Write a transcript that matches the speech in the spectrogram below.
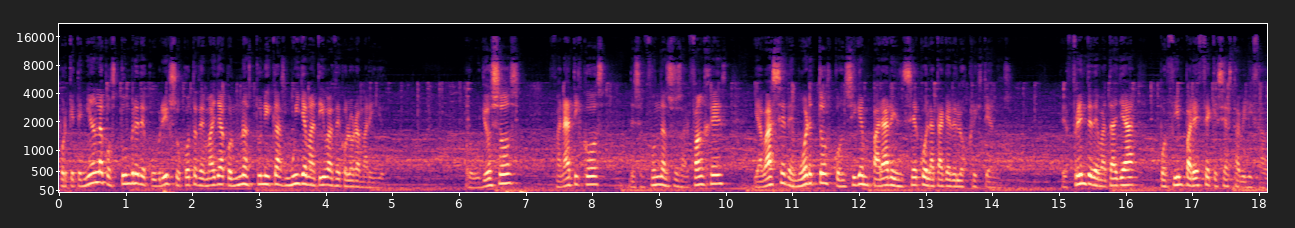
porque tenían la costumbre de cubrir su cota de malla con unas túnicas muy llamativas de color amarillo. Orgullosos, fanáticos, desenfundan sus alfanjes y a base de muertos consiguen parar en seco el ataque de los cristianos. El frente de batalla por fin parece que se ha estabilizado.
